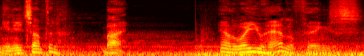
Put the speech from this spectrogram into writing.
You need something? Bye. You know, the way you handle things,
